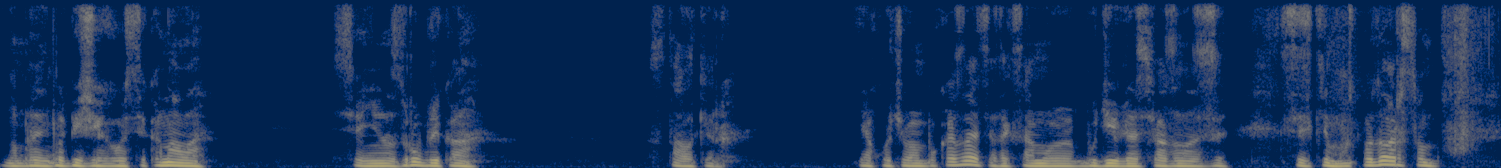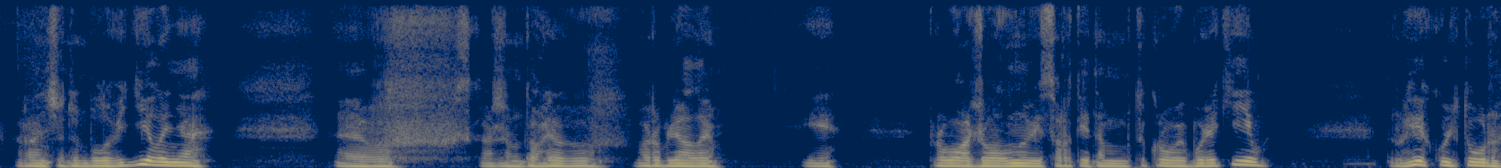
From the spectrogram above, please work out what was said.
Добрий день, підписчики гості каналу. Сьогодні у нас рубрика Сталкер. Я хочу вам показати, це так само будівля зв'язана з сільським господарством. Раніше тут було відділення, е, в- скажімо, догляд виробляли і впроваджували нові сорти там, цукрових буряків, других культур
